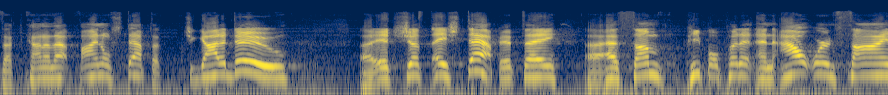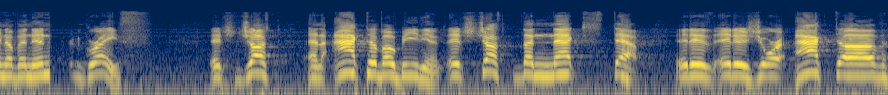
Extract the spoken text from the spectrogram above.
That's kind of that final step. that you got to do. Uh, it's just a step. It's a, uh, as some people put it, an outward sign of an inward grace. It's just an act of obedience. It's just the next step. It is, it is your act of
